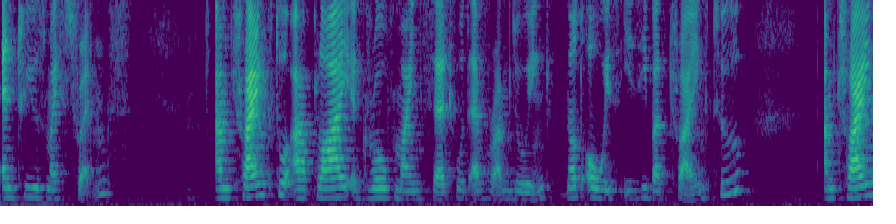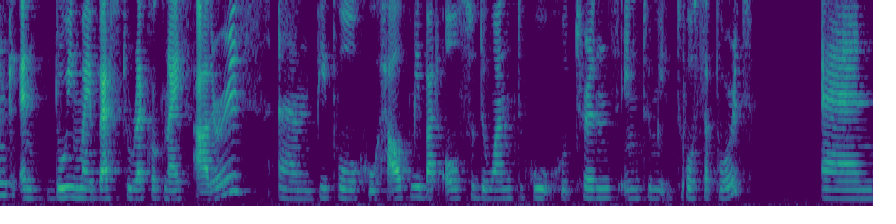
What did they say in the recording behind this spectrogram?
and to use my strengths. I'm trying to apply a growth mindset, whatever I'm doing. Not always easy, but trying to. I'm trying and doing my best to recognize others, and people who help me, but also the one who, who turns into me for support, and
